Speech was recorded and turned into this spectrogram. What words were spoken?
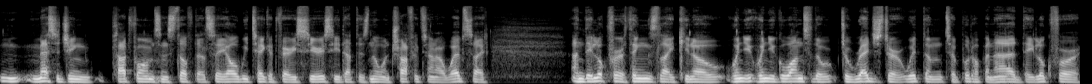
messaging platforms and stuff. They'll say, "Oh, we take it very seriously that there's no one trafficked on our website." And they look for things like you know when you when you go on to the to register with them to put up an ad, they look for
